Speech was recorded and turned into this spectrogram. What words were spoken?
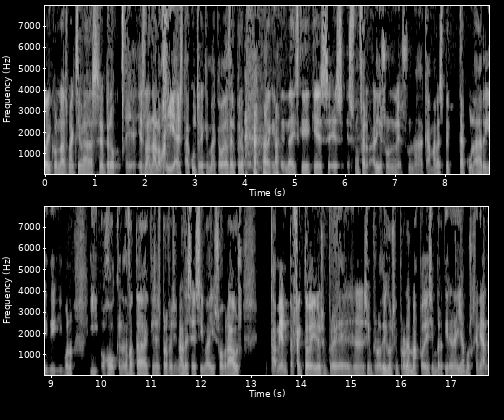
Y con las máximas, eh, pero eh, es la analogía esta cutre que me acabo de hacer, pero para que entendáis que, que es, es, es, un Ferrari, es, un, es una cámara espectacular y, y, bueno, y ojo, que no hace falta que seáis profesionales, ¿eh? si vais sobraos, también perfecto, ¿eh? yo siempre, siempre lo digo, sin problema, podéis invertir en ella, pues genial.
